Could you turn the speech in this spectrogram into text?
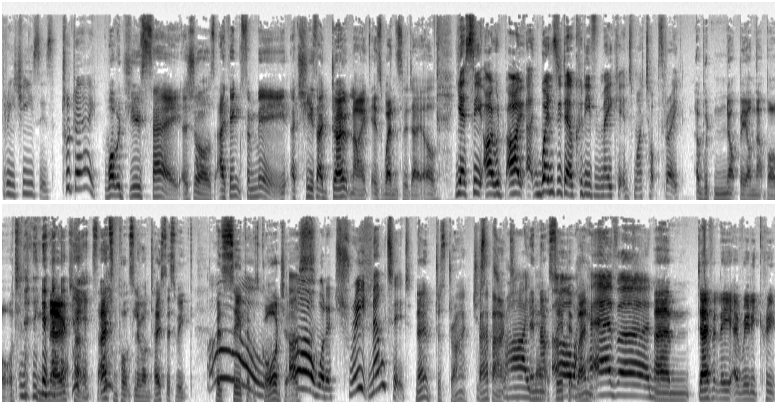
three cheeses today. What would you say as yours? I think for me, a cheese I don't like is Wensleydale. Yeah, see, I would. I uh, Wensleydale could even make it into my top three. I would not be on that board. no chance. I had some Portslade on toast this week with soup. It was Oh, gorgeous. Oh, what a treat! Melted. No, just dry. Just barebacked. dry In that soup oh, it went. heaven. Um, definitely a really cream.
